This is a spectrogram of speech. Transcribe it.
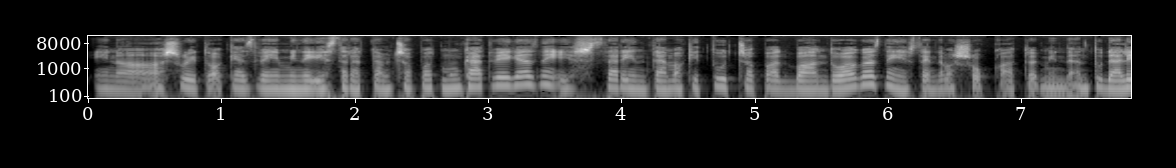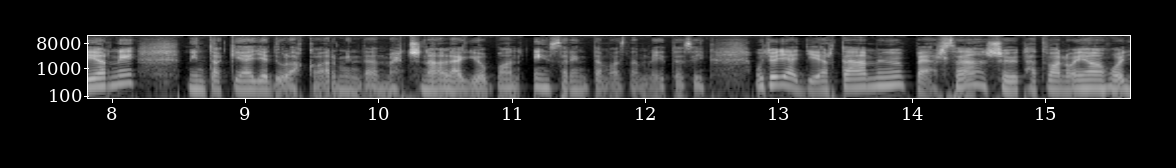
Én a sulitól kezdve én mindig is szerettem csapatmunkát végezni, és szerintem, aki tud csapatban dolgozni, és szerintem a sokkal több mindent tud elérni, mint aki egyedül akar mindent megcsinálni legjobban. Én szerintem az nem létezik. Úgyhogy egyértelmű, persze, sőt, hát van olyan, hogy,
